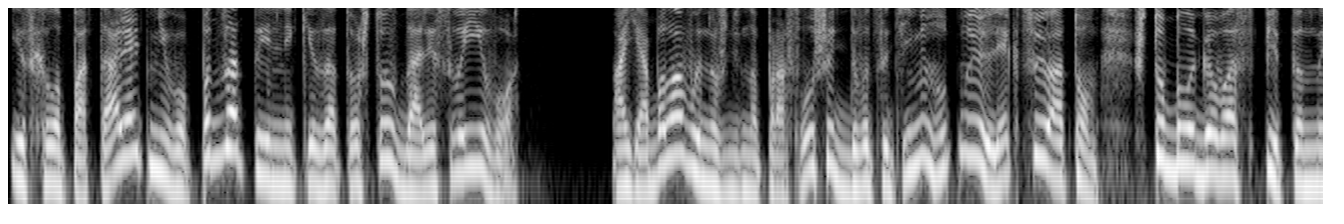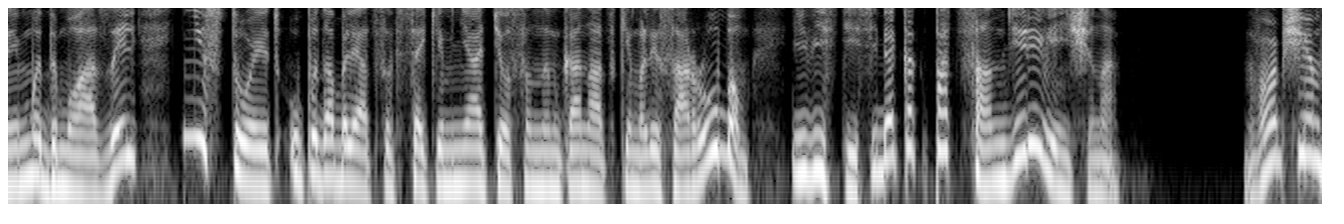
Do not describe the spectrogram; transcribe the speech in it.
и схлопотали от него подзатыльники за то, что сдали своего. А я была вынуждена прослушать двадцатиминутную лекцию о том, что благовоспитанный мадемуазель не стоит уподобляться всяким неотесанным канадским лесорубам и вести себя как пацан-деревенщина. В общем,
